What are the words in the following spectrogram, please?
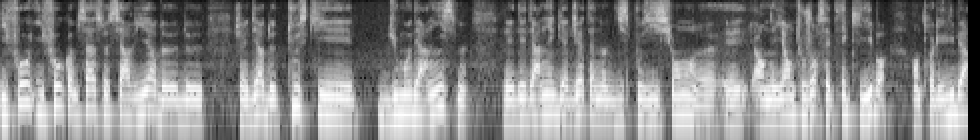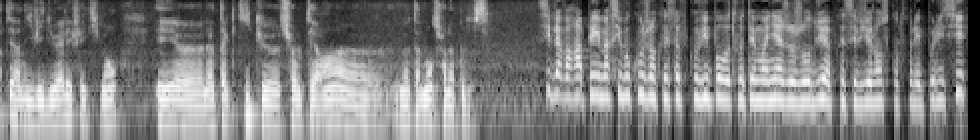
Il faut, il faut comme ça se servir de, j'allais dire, de tout ce qui est du modernisme et des derniers gadgets à notre disposition, euh, en ayant toujours cet équilibre entre les libertés individuelles, effectivement, et euh, la tactique euh, sur le terrain, notamment sur la police. Merci de l'avoir rappelé. Merci beaucoup Jean-Christophe Couvi pour votre témoignage aujourd'hui après ces violences contre les policiers.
